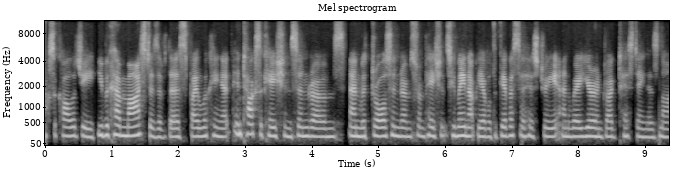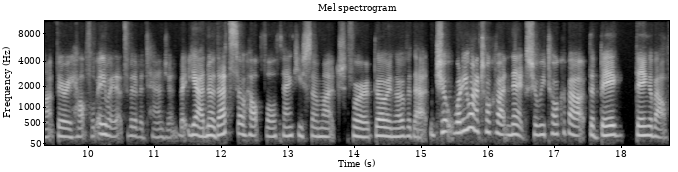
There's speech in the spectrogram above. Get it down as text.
toxicology, you become masters of this by looking at intoxication syndromes and withdrawal syndromes from patients who may not be able to give us a history and where urine drug testing is not very helpful. Anyway, that's a bit of a tangent. But yeah, no, that's so helpful. Thank you so much for going over that. What do you want to talk about next? Should we talk about the big thing about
